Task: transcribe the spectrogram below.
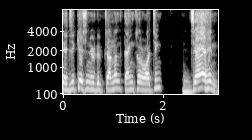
education YouTube channel. Thanks for watching. జై హింద్.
